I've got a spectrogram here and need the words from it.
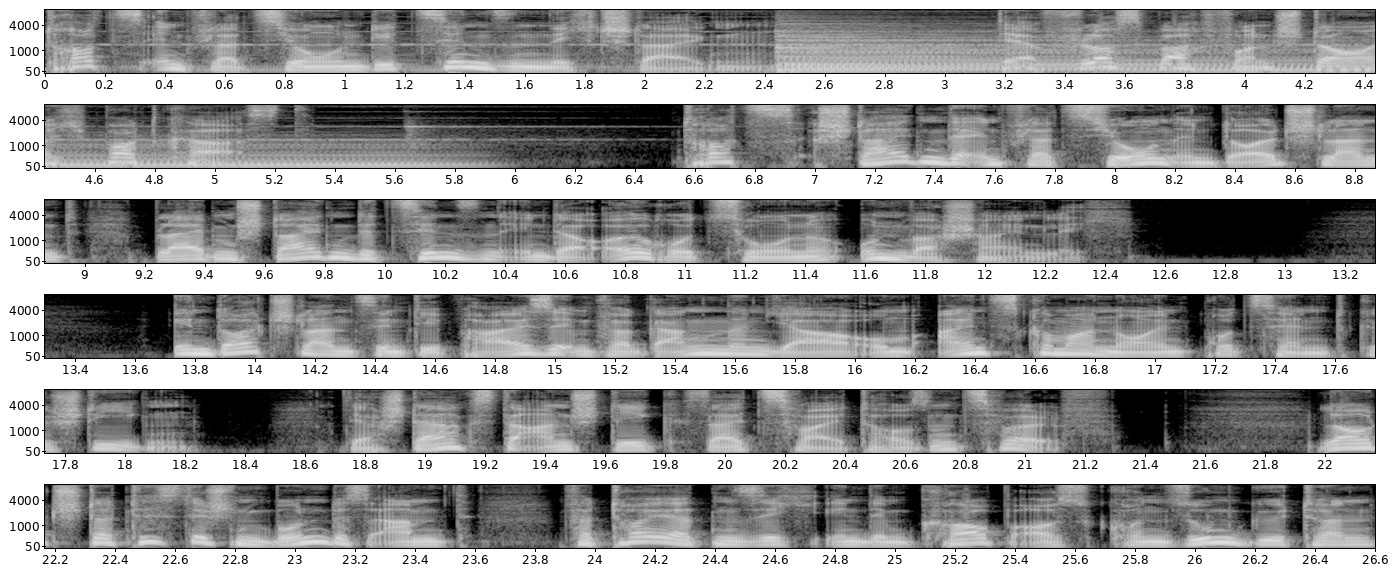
trotz Inflation die Zinsen nicht steigen. Der Flossbach von Storch Podcast. Trotz steigender Inflation in Deutschland bleiben steigende Zinsen in der Eurozone unwahrscheinlich. In Deutschland sind die Preise im vergangenen Jahr um 1,9 Prozent gestiegen, der stärkste Anstieg seit 2012. Laut Statistischem Bundesamt verteuerten sich in dem Korb aus Konsumgütern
